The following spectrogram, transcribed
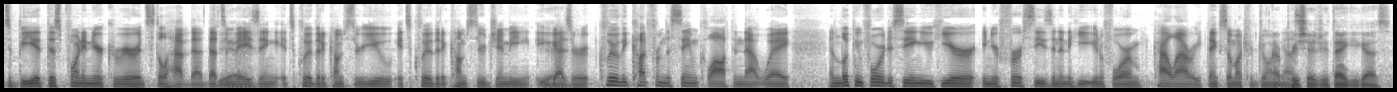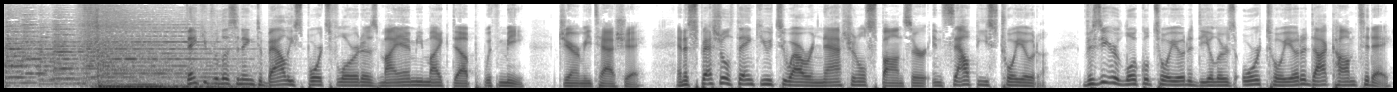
to be at this point in your career and still have that. That's Yeah. amazing. It's clear that it comes through you. It's clear that it comes through Jimmy. You Yeah. guys are clearly cut from the same cloth in that way. And looking forward to seeing you here in your first season in a Heat uniform. Kyle Lowry, thanks so much for joining us. I appreciate you. Thank you, guys. Thank you for listening to Bally Sports Florida's Miami Mic'd Up with me, Jeremy Taché. And a special thank you to our national sponsor in Southeast Toyota. Visit your local Toyota dealers or Toyota.com today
